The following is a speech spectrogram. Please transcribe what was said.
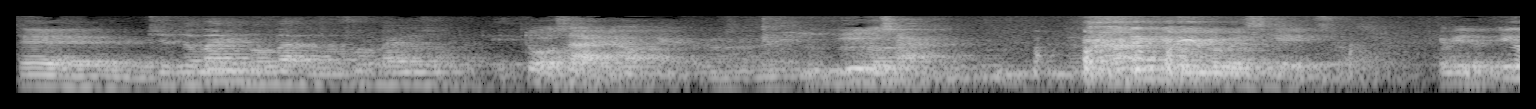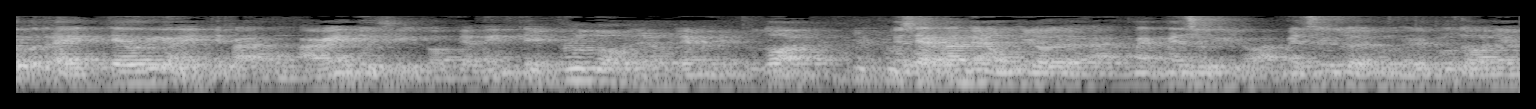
Eh, se domani bombardano Formello lo so perché. Tu lo sai, no? Ecco, lui lo sa, non è che lo dico per scherzo. Capito? Io potrei teoricamente fare, avendoci ovviamente il plutonio, il plutonio. mi serve almeno un chilo, mezzo chilo, mezzo chilo del plutonio.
